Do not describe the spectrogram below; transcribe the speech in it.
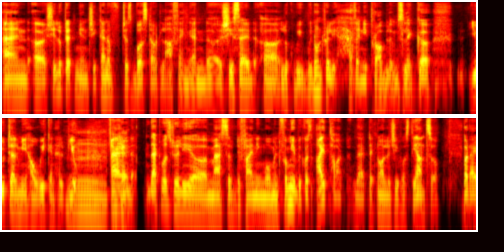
And uh, she looked at me and she kind of just burst out laughing. And uh, she said, uh, look, we, we don't really have any problems. Like, uh, you tell me how we can help you. Mm, okay. And that was really a massive massive defining moment for me because I thought that technology was the answer, but I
